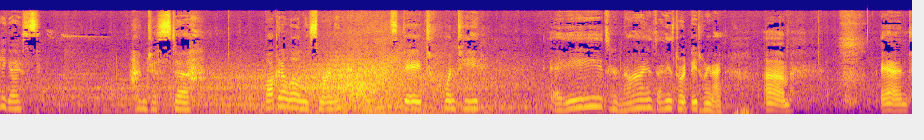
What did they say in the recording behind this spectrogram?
Hey guys. I'm just uh, walking alone this morning. It's day 28 or 9. I think it's day 29. Um, and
